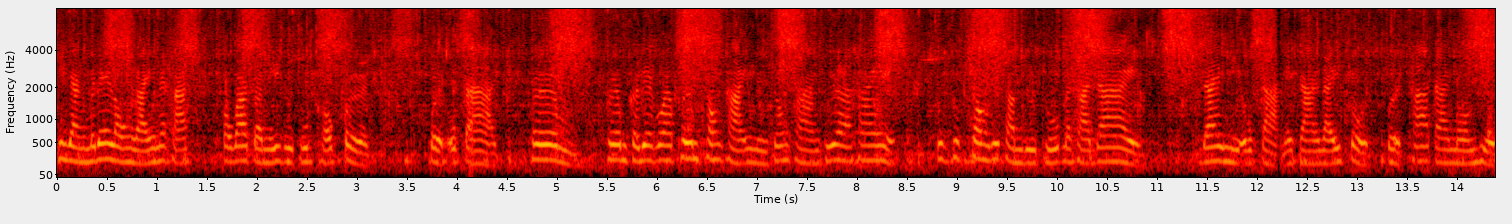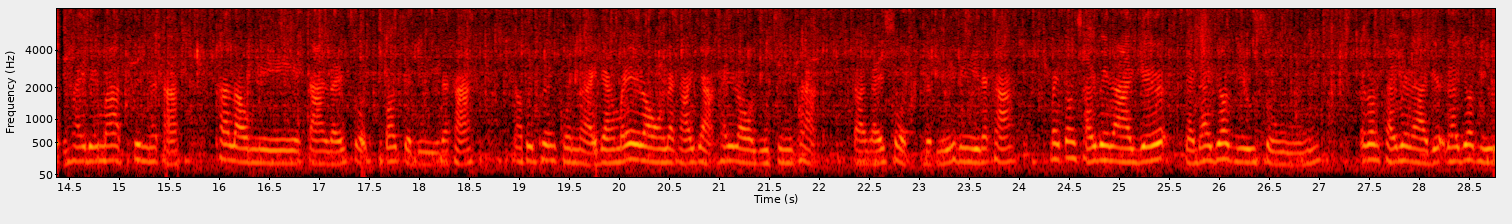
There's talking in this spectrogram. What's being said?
ที่ยังไม่ได้ลองไลฟ์นะคะ เพราะว่าตอนนี้ YouTube เขาเปิด เปิดโอกาสเพิ่มเพิ่มเขาเรียกว่าเพิ่มช่องทางอีกหนึ่งช่องทางเพื่อให้ทุกๆ ช่องที่ทำ YouTube นะคะได้ได้มีโอกาสในการไลฟ์สด เปิดค่าการมองเห็นให้ได้มากขึ้นนะคะ ถ้าเรามีการไลฟ์สดก็จะดีนะคะถ้าเพื่อนๆคนไหนยังไม่ลองนะคะ อยากให้ลองจริงๆค่ะ การไลฟ์สดแบบนี้ดีนะคะ ไม่ต้องใช้เวลาเยอะแต่ได้ยอดวิวสูง ไม่ต้องใช้เวลาเยอะได้ยอดวิว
